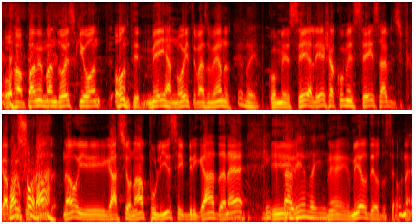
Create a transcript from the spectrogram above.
O rapaz me mandou isso que ontem, ontem meia-noite mais ou menos, Meia-noite. comecei a ler, já comecei, sabe, de ficar Quase preocupado. chorar. Não, e acionar a polícia e brigada, né? Que que E, tá vendo aí? né, Meu Deus do céu, né?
